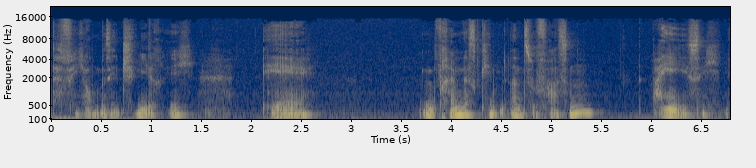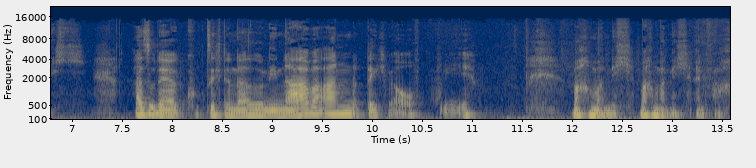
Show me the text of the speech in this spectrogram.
Das finde ich auch ein bisschen schwierig. Äh, ein fremdes Kind anzufassen, weiß ich nicht. Also der guckt sich dann da so die Narbe an, da denke ich mir auch, wie, Machen wir nicht, machen wir nicht, einfach,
